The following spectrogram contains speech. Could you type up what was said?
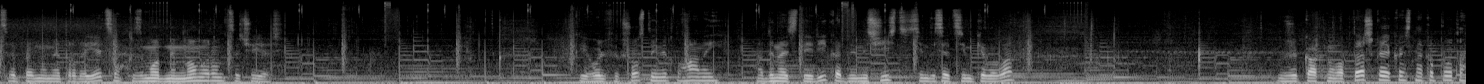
Це певно не продається з модним номером, це чиясь. Такий гольфік 6 непоганий. 11 рік, 1,6, 77 кВт. Вже какнула пташка якась на капота.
